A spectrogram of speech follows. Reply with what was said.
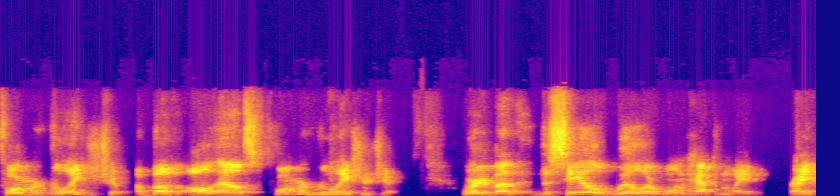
former relationship above all else, former relationship. Worry about the sale will or won't happen later, right?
